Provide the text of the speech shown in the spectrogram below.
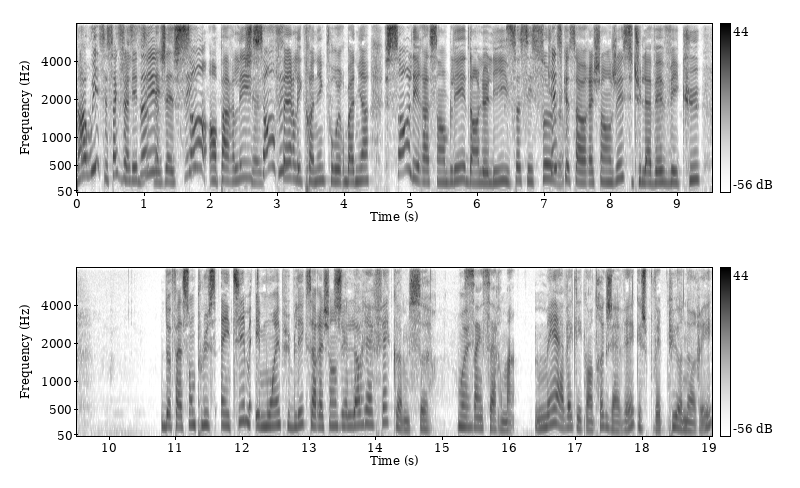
ah oui, c'est ça que j'allais dire. sans en parler, sans faire les chroniques pour Urbania, sans les rassembler dans le livre. Ça, c'est sûr. Qu'est-ce que ça aurait changé si tu l'avais vécu de façon plus intime et moins publique, ça aurait changé? Je l'aurais fait comme ça, sincèrement. Mais avec les contrats que j'avais, que je pouvais plus honorer,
